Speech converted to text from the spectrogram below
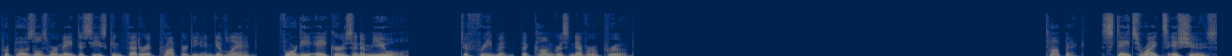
Proposals were made to seize Confederate property and give land, 40 acres and a mule, to freedmen, but Congress never approved. States' rights issues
